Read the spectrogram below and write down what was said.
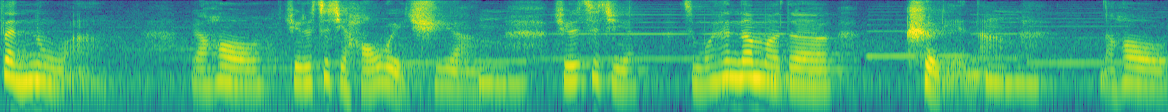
愤怒啊，然后觉得自己好委屈啊，嗯、觉得自己怎么会那么的可怜啊，嗯、然后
